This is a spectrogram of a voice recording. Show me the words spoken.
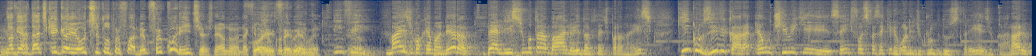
Na verdade, quem ganhou o título pro Flamengo foi o Corinthians, né? No, naquele Foi, jogo contra foi o mesmo. Inter. Enfim, mas de qualquer maneira, belíssimo trabalho aí do Atlético Paranaense. Que inclusive, cara, é um time que, se a gente fosse fazer aquele rolê de clube dos 13, o caralho,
